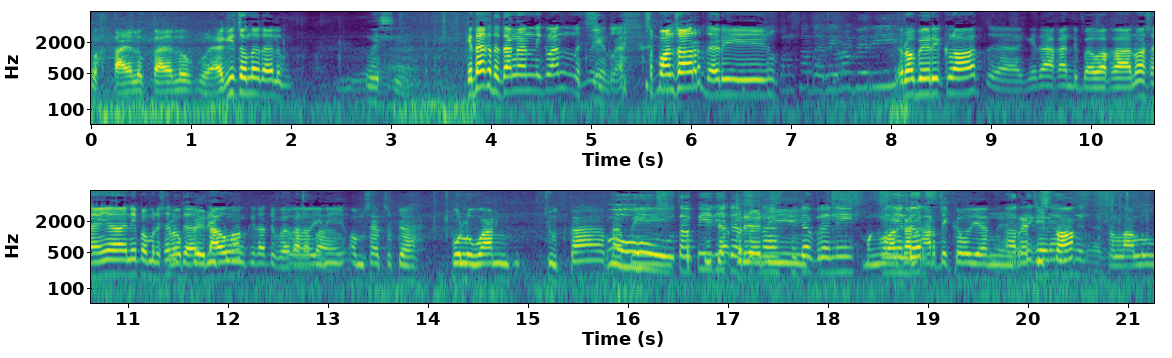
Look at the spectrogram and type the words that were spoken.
Wah, Tailuk Tailuk. Lagi contoh Tailuk. Wis. Kita kedatangan iklan sponsor dari Robbery Cloud. Ya, kita akan dibawakan. Wah, sayangnya ini pemirsa tidak tahu Cloud, kita dibawakan eh, apa. Ini omset sudah puluhan juta Uh, tapi, tapi tidak, tidak berani pernah- tidak berani mengeluarkan artikel yang artikel ready yang- stock selalu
